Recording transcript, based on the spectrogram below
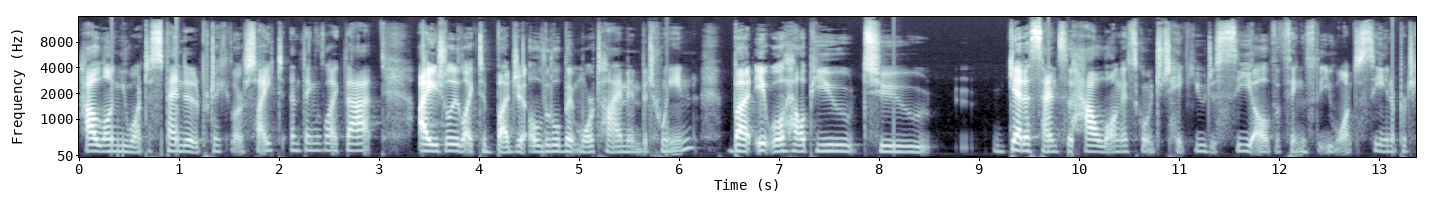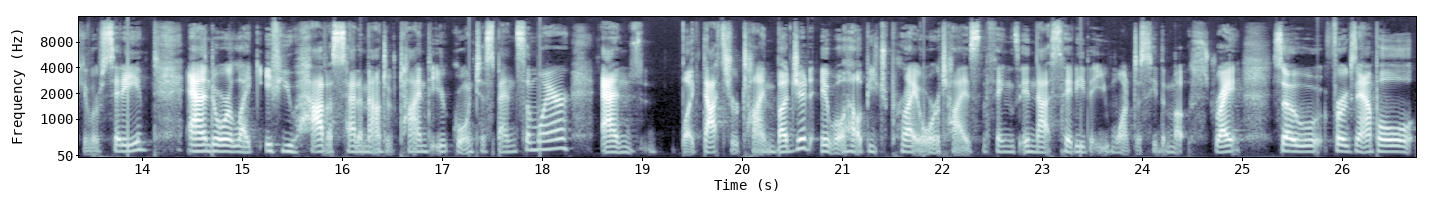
how long you want to spend at a particular site, and things like that. I usually like to budget a little bit more time in between, but it will help you to get a sense of how long it's going to take you to see all the things that you want to see in a particular city and or like if you have a set amount of time that you're going to spend somewhere and like that's your time budget it will help you to prioritize the things in that city that you want to see the most right? So for example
